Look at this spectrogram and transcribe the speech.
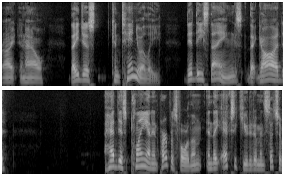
right, and how they just continually did these things that God had this plan and purpose for them, and they executed them in such a,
